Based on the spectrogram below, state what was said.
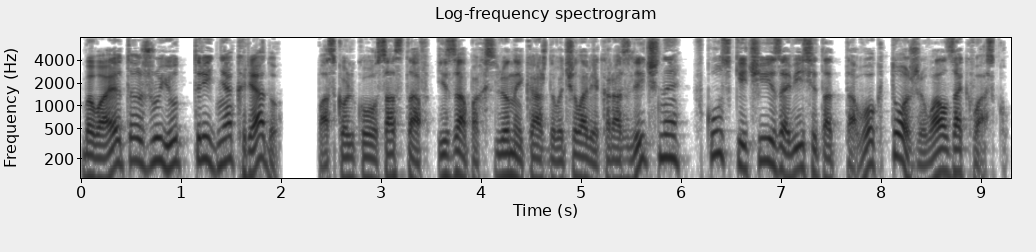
Бывает, жуют три дня кряду. Поскольку состав и запах слюны каждого человека различны, вкус кичи зависит от того, кто жевал закваску.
